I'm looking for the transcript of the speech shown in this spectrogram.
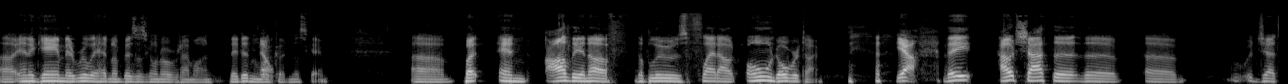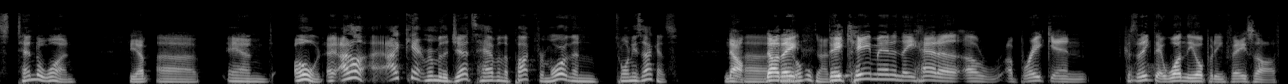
Uh, in a game they really had no business going to overtime on. They didn't No. look good in this game. Um, but and oddly enough, the Blues flat out owned overtime. Yeah. they outshot the the uh, Jets ten to one. Yep. Uh, and owned. I, I don't. I can't remember the Jets having the puck for more than twenty seconds. No, Uh, no, they they came in and they had a a, a break in because I think they won the opening faceoff,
